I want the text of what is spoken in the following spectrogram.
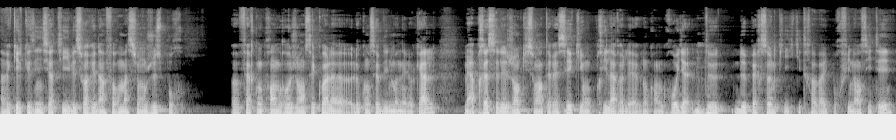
avec quelques initiatives et soirées d'information, juste pour euh, faire comprendre aux gens c'est quoi le, le concept d'une monnaie locale. Mais après, c'est les gens qui sont intéressés qui ont pris la relève. Donc en gros, il y a Mhm. deux, deux personnes qui, qui travaillent pour Financité.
